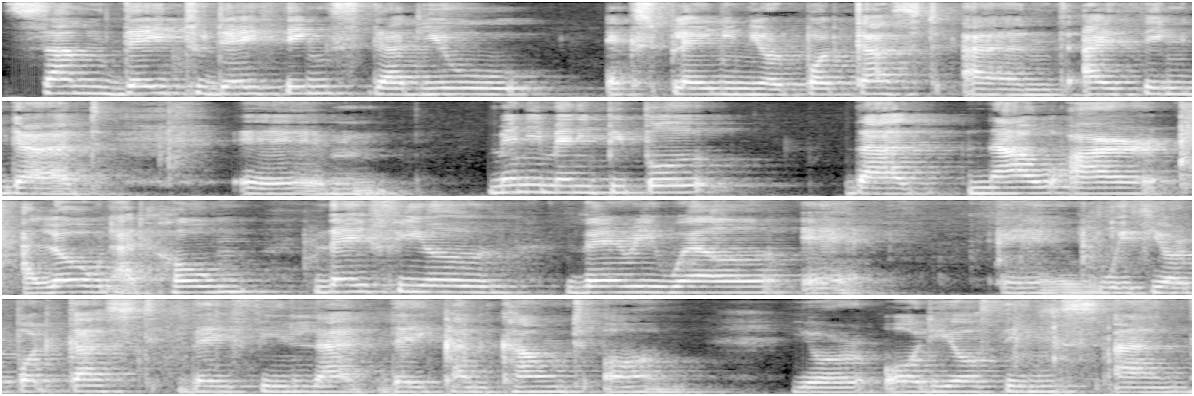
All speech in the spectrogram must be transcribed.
some day to day things that you explain in your podcast, and I think that um, many, many people that now are alone at home they feel very well uh, uh, with your podcast, they feel that they can count on your audio things and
